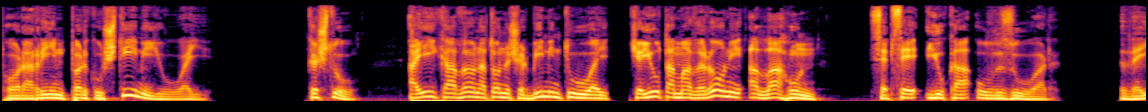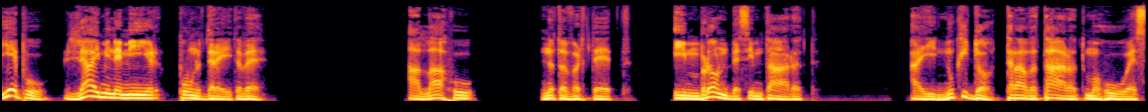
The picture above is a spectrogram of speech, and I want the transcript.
por arrin përkushtimi juaj. Kështu, ai i ka vënë ato në shërbimin tuaj që ju ta madhëroni Allahun sepse ju ka udhëzuar dhe jepu lajmin e mirë punëdrejtëve. Allahu në të vërtetë i mbron besimtarët, ai nuk i do tradhëtarët mohues.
